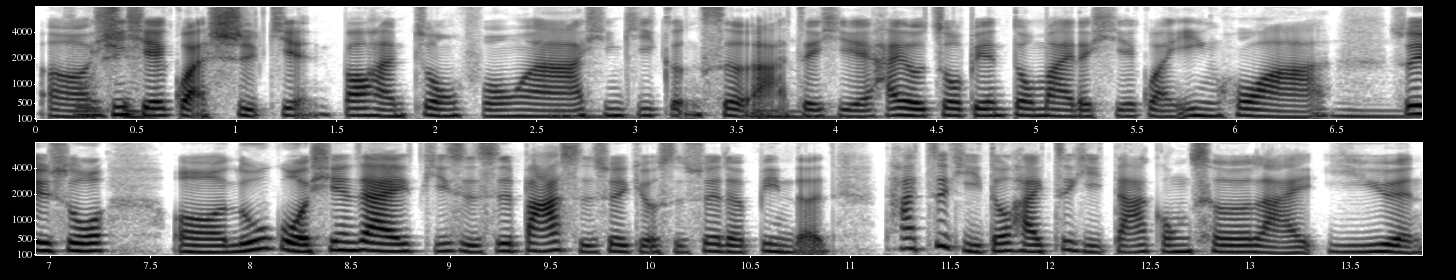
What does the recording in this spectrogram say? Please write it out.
呃心血管事件，包含中风啊、心肌梗塞啊这些，还有周边动脉的血管硬化啊。所以说，呃，如果现在即使是八十岁、九十岁的病人，他自己都还自己搭公车来医院，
